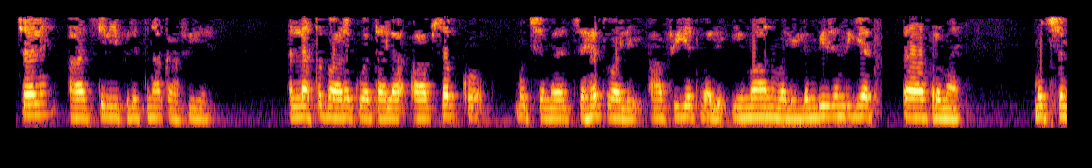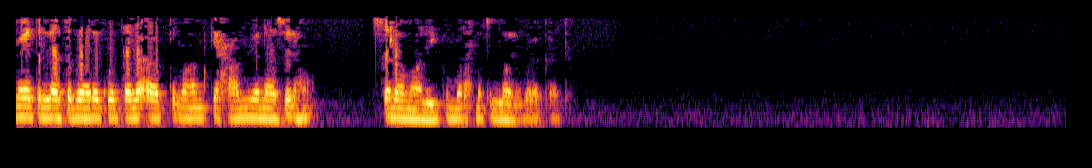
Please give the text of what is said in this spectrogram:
چلیں، آج کے لیے پھر اتنا کافی ہے۔ اللہ تبارک و تعالی آپ سب کو، مجھ سے میں صحت والی، عافیت والی، ایمان والی، لمبی زندگی فرمائے۔ مجھ سے میں اللہ تبارک و تعالیٰ آپ تمام کے حامی و ناصر ہوں۔ السلام علیکم ورحمۃ اللہ وبرکاتہ۔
